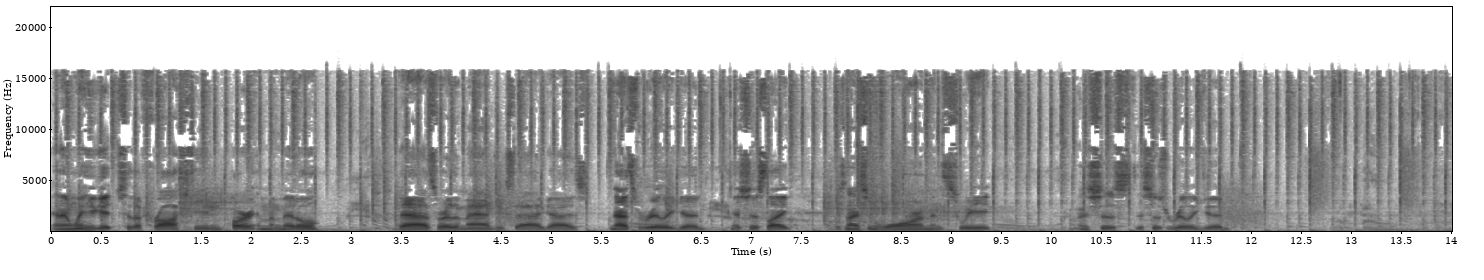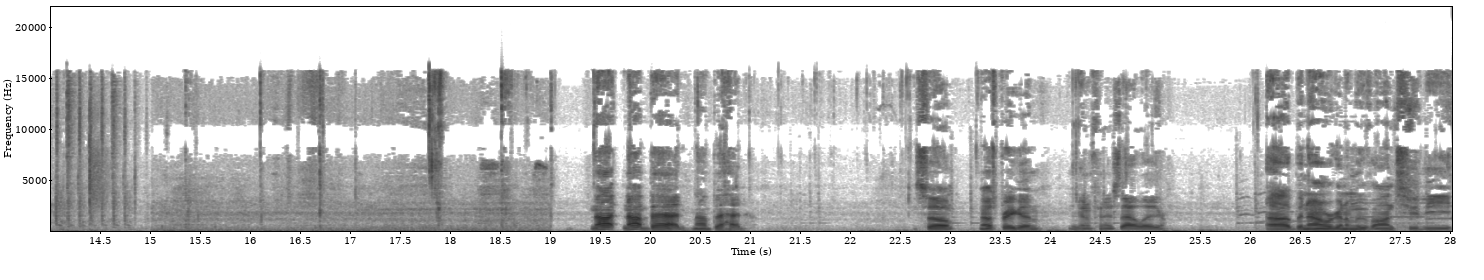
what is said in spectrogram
And then when you get to the frosting part in the middle, that's where the magic's at, guys. That's really good. It's just like it's nice and warm and sweet. It's just it's just really good. Not not bad, not bad. So that was pretty good. I'm gonna finish that later. Uh, but now we're gonna move on to the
